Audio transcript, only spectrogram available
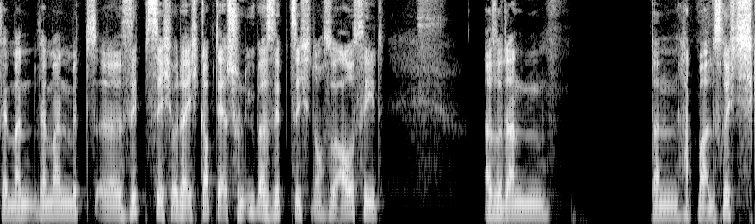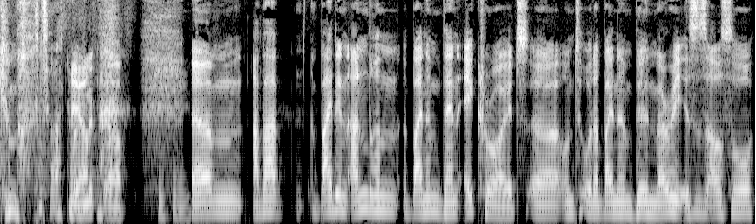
wenn man, wenn man mit äh, 70 oder ich glaube, der ist schon über 70 noch so aussieht, also dann dann hat man alles richtig gemacht, hat man ja. Glück gehabt. ähm, aber bei den anderen, bei einem Dan Aykroyd äh, und oder bei einem Bill Murray ist es auch so,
